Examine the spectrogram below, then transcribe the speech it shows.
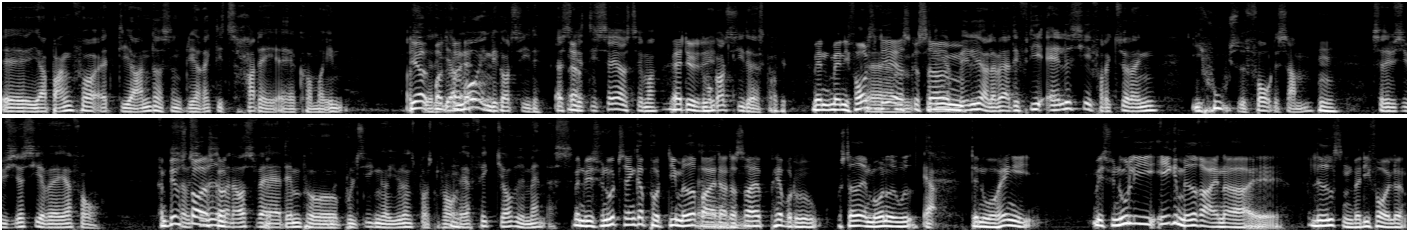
øh, jeg er bange for, at de andre sådan bliver rigtig træt af, at jeg kommer ind. Og Ja, siger og- det. Jeg må og- egentlig godt sige det. Altså, Ja. de sagde også til mig, Ja, det er jo du må det. godt sige det, Asger. Okay. Men, men i forhold til det, jeg skal Øhm, så... så jeg vælger at lade være. Det er fordi, alle chefredaktører derinde i huset får det samme. Mm. Så det vil sige, hvis jeg siger, hvad jeg får, Jamen, det så, forstår så jeg ved man også, hvad dem på Politiken og Jyllandsposten får. Mm. Jeg fik jobbet i mandags. Men hvis vi nu tænker på de medarbejdere, der så er her, hvor du stadig er en måned ud, Ja. den uafhængige. Hvis vi nu lige ikke medregner øh, ledelsen, hvad de får i løn.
